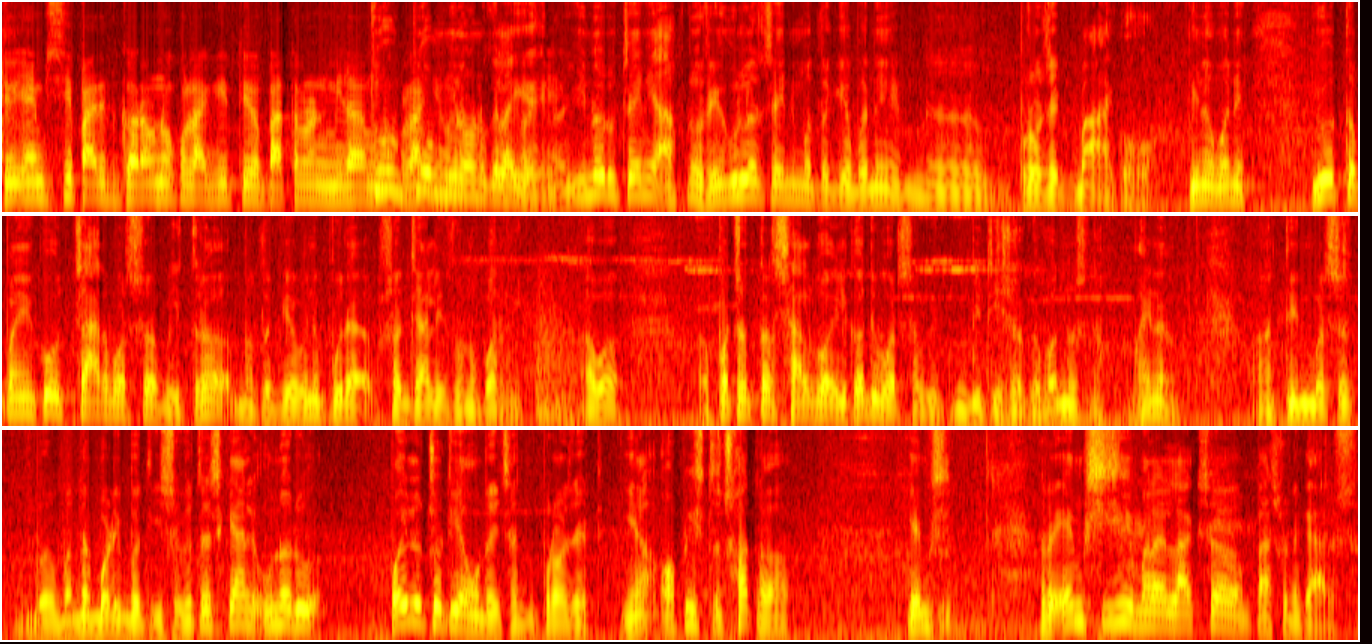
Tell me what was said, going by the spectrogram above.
त्यो एमसिसी पारित गराउनको लागि त्यो वातावरण मिलाउनको लागि मिलाउनुको लागि होइन। यिनीहरू चाहिँ नि आफ्नो रेगुलर चाहिँ नि मतलब के भने प्रोजेक्टमा आएको हो। किनभने यो तपाईँको चार वर्षभित्र मतलब के भने पुरा सञ्चालित हुनुपर्ने। अब पचहत्तर सालको अहिले कति वर्ष बित- बितिसक्यो भन्नुहोस् न होइन? तिन वर्षभन्दा बढी बितिसक्यो। त्यस कारणले उनीहरू पहिलोचोटि आउँदैछन् प्रोजेक्ट। यहाँ अफिस त छ त। एमसी र एमसिसी मलाई लाग्छ पास हुन गाह्रो छ।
